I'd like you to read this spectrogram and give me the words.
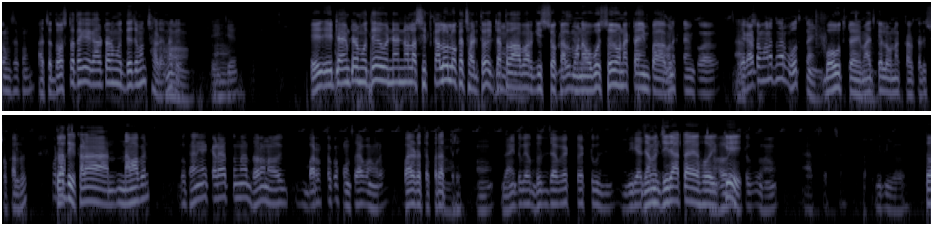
কমসে কম। আচ্ছা দশটা থেকে এগারোটার মধ্যে যেমন ছাড়ে নাকি? হ্যাঁ, এই এই টাইমটার মধ্যে অন্যান্য শীতকালও লোকে ছাড়তো এটা তো আবার গ্রীষ্মকাল মানে অবশ্যই অনেক টাইম পাওয়া অনেক টাইম পাওয়া আচ্ছা, এগারোটা মানে তোমার বহুত টাইম। বহুত টাইম আজকাল অনেক তাড়াতাড়ি সকাল হয়। দিকে কারা নামাবেন? ওখানে কাড়া তোমার ধরো না ওই বারো পৌঁছাবো আমরা। বারোটা থেকে রাত্রে? হ্যাঁ জানি টুকু দুধ যাবে তো একটু জিরা যেমন জিরাটা হয় কি? হ্যাঁ। আচ্ছা আচ্ছা। তো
